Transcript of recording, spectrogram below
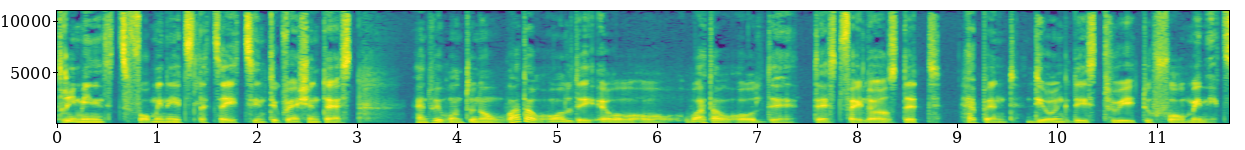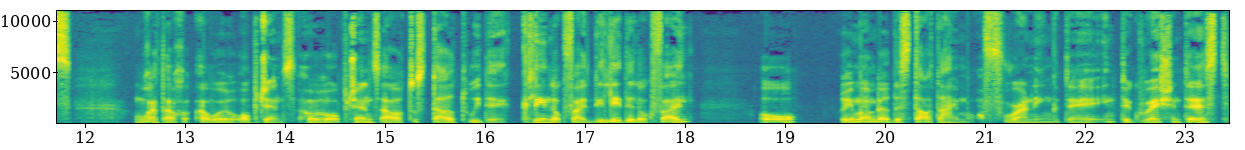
three minutes, four minutes, let's say it's integration test, and we want to know what are all the error or what are all the test failures that happened during these three to four minutes. What are our options? Our options are to start with a clean log file, delete the log file, or remember the start time of running the integration test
